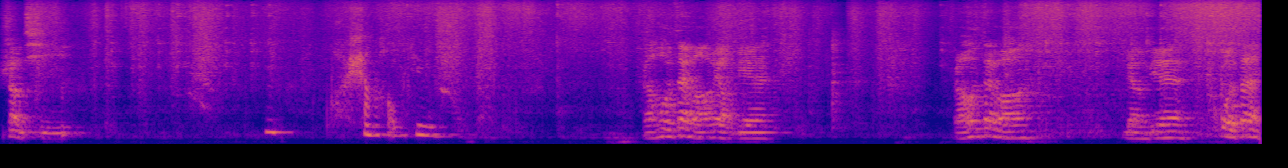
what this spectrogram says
上漆。嗯，上的好不均匀。然后再往两边，然后再往两边扩散。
